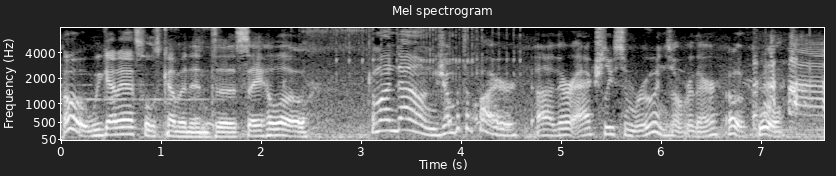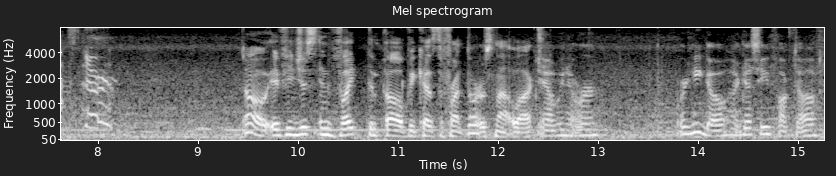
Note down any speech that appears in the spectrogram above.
Oh, we got assholes coming in to say hello. Come on down, jump at the fire. Uh, there are actually some ruins over there. Oh, cool. oh, if you just invite them. Oh, because the front door is not locked. Yeah, we never. Where'd he go? I guess he fucked off.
